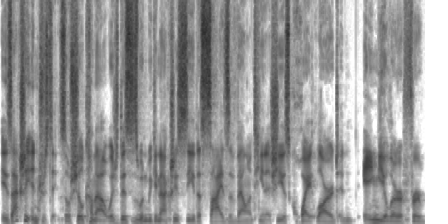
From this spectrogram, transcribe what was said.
is actually interesting. So she'll come out, which this is when we can actually see the size of Valentina. She is quite large and angular for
